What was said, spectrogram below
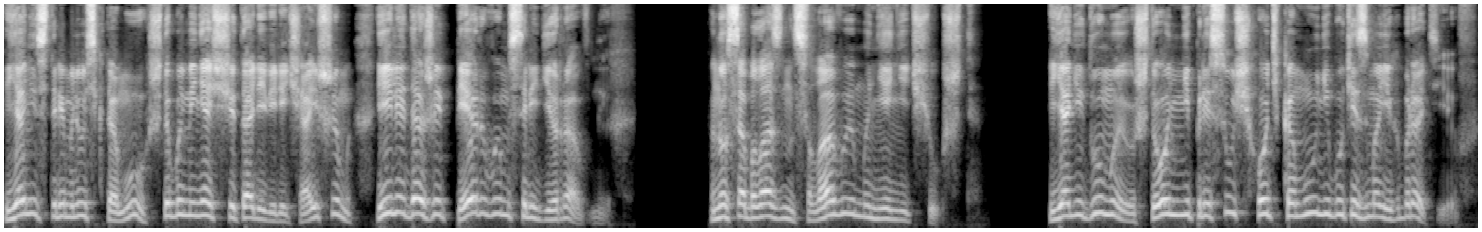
Я не стремлюсь к тому, чтобы меня считали величайшим или даже первым среди равных. Но соблазн славы мне не чужд. Я не думаю, что он не присущ хоть кому-нибудь из моих братьев.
